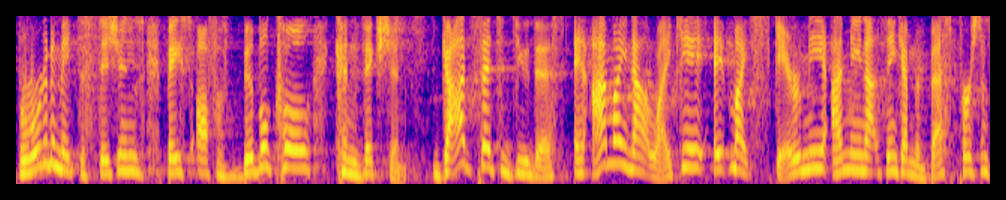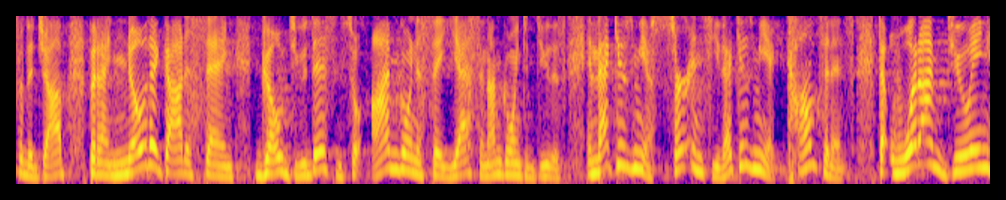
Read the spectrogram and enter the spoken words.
But we're going to make decisions based off of biblical conviction. God said to do this, and I might not like it. It might scare me. I may not think I'm the best person for the job, but I know that God is saying, go do this. And so I'm going to say yes, and I'm going to do this. And that gives me a certainty, that gives me a confidence that what I'm doing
